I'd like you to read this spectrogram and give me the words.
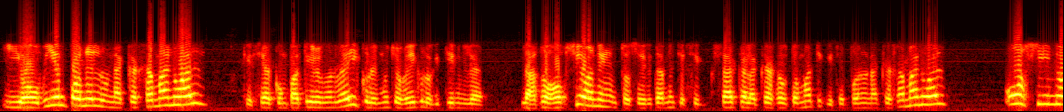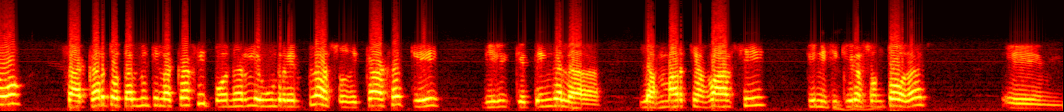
y o bien ponerle una caja manual que sea compatible con el vehículo. Hay muchos vehículos que tienen la- las dos opciones, entonces directamente se saca la caja automática y se pone una caja manual. O si no, sacar totalmente la caja y ponerle un reemplazo de caja que, que tenga la- las marchas base, que ni siquiera son todas, eh,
